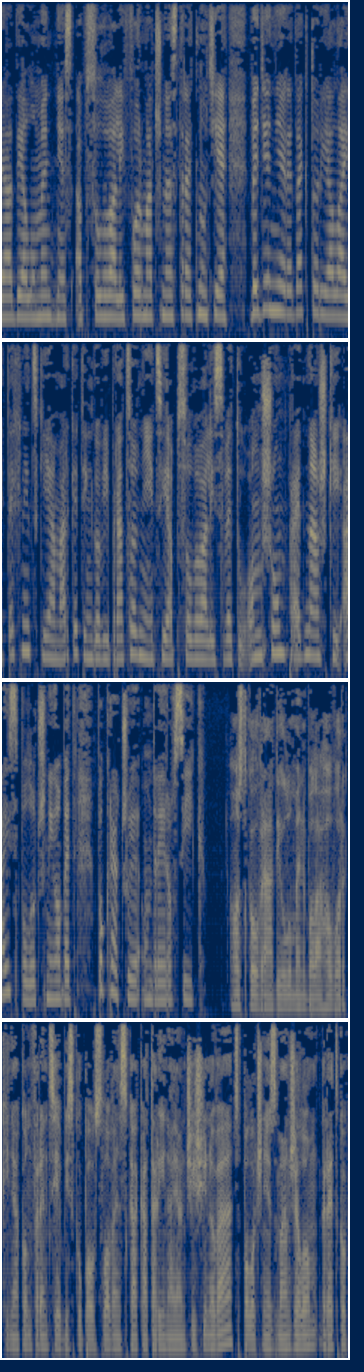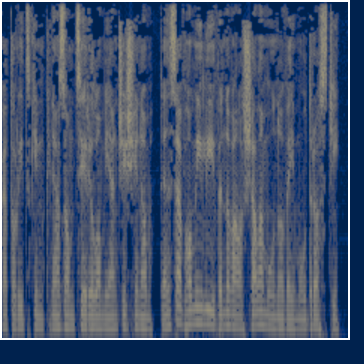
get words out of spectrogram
Rádia Lumen dnes absolvovali formačné stretnutie. Vedenie redaktori ale aj technickí a marketingoví pracovníci absolvovali svetu omšu, prednášky aj spoločný obed. Pokračuje Ondrej Rosík. Hostkou v Rádiu Lumen bola hovorkyňa konferencie biskupov Slovenska Katarína Jančišinová spoločne s manželom, grécko-katolickým kňazom Cyrilom Jančišinom. Ten sa v homílii venoval Šalamúnovej múdrosti.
